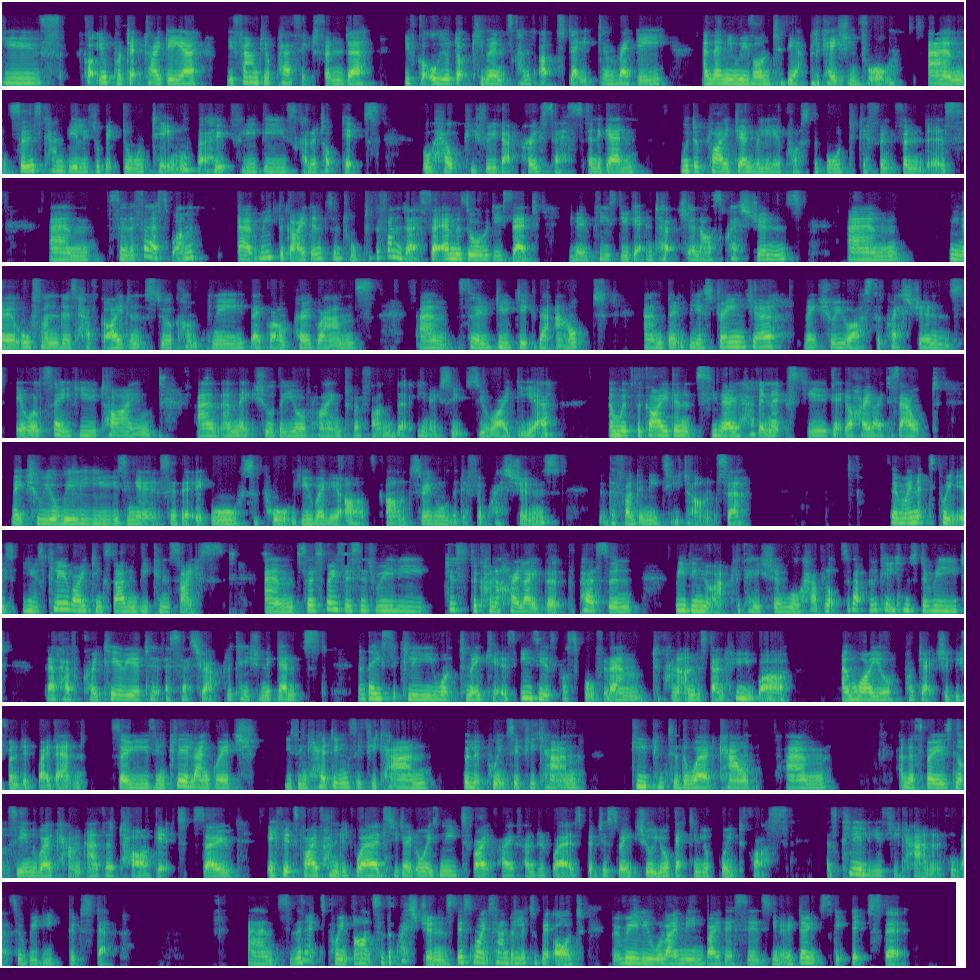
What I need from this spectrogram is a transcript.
you've got your project idea, you found your perfect funder, you've got all your documents kind of up to date and ready, and then you move on to the application form. Um, so this can be a little bit daunting, but hopefully these kind of top tips will help you through that process. And again, would apply generally across the board to different funders. Um, so the first one, uh, read the guidance and talk to the funder. So Emma's already said, you know, please do get in touch and ask questions. Um, you know, all funders have guidance to accompany their grant programs. Um, so do dig that out and don't be a stranger. Make sure you ask the questions. It will save you time and, and make sure that you're applying to a fund that, you know, suits your idea. And with the guidance, you know, have it next to you, get your highlighters out, make sure you're really using it so that it will support you when you're answering all the different questions that the funder needs you to answer. So my next point is use clear writing style and be concise. Um, so I suppose this is really just to kind of highlight that the person reading your application will have lots of applications to read. They'll have criteria to assess your application against. And basically you want to make it as easy as possible for them to kind of understand who you are and why your project should be funded by them. So using clear language, using headings if you can, bullet points if you can, keeping to the word count, um, and I suppose not seeing the word count as a target. So if it's 500 words, you don't always need to write 500 words, but just make sure you're getting your point across as clearly as you can. I think that's a really good step. And so the next point, answer the questions. This might sound a little bit odd, but really all I mean by this is, you know, don't skip bits that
